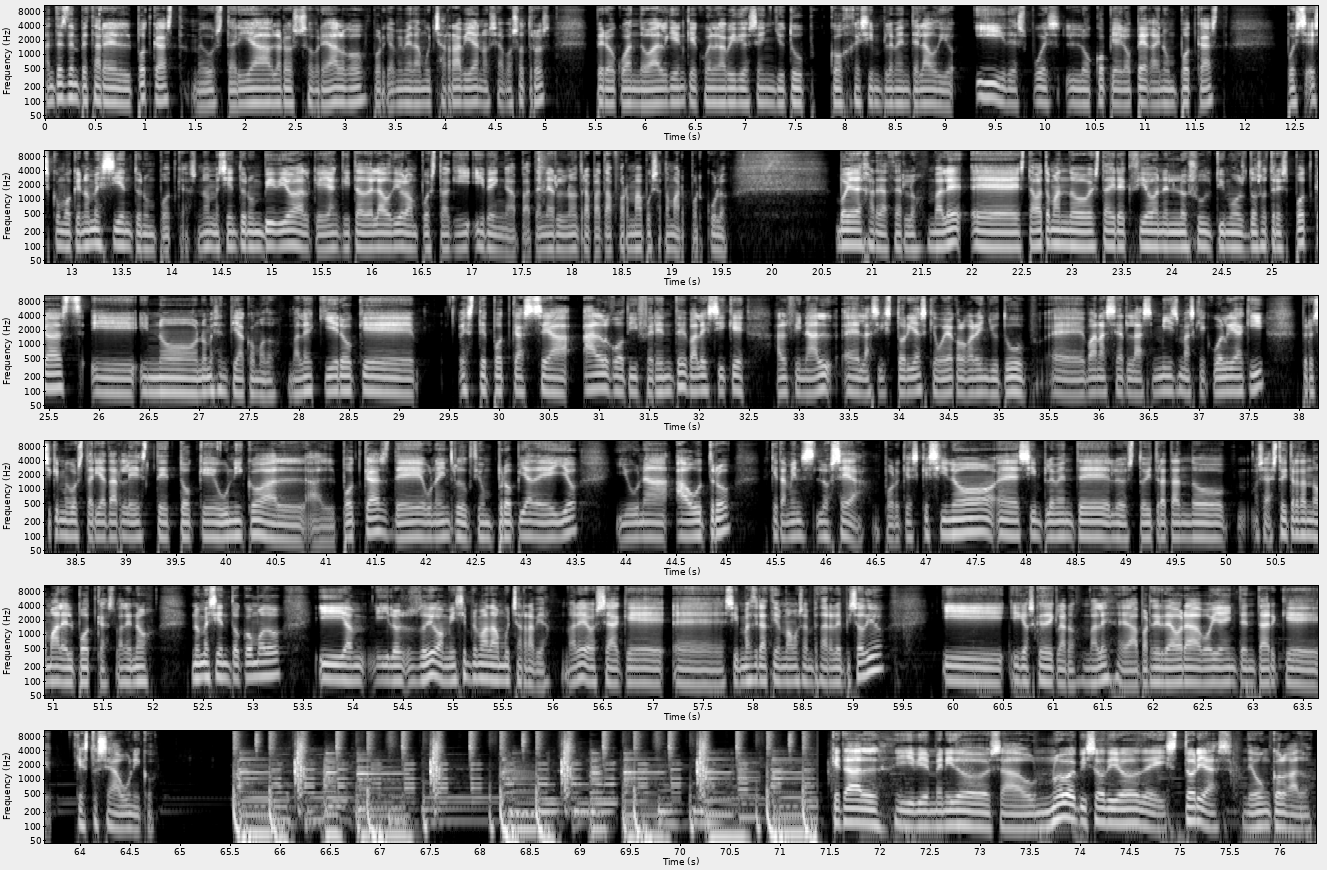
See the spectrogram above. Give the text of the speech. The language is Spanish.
Antes de empezar el podcast, me gustaría hablaros sobre algo, porque a mí me da mucha rabia, no sé a vosotros, pero cuando alguien que cuelga vídeos en YouTube coge simplemente el audio y después lo copia y lo pega en un podcast, pues es como que no me siento en un podcast, ¿no? Me siento en un vídeo al que ya han quitado el audio, lo han puesto aquí y venga, para tenerlo en otra plataforma, pues a tomar por culo. Voy a dejar de hacerlo, ¿vale? Eh, estaba tomando esta dirección en los últimos dos o tres podcasts y, no, no me sentía cómodo, ¿vale? Quiero que este podcast sea algo diferente, ¿vale? Sí que al final eh, las historias que voy a colgar en YouTube eh, van a ser las mismas que cuelgue aquí, pero sí que me gustaría darle este toque único al, al podcast de una introducción propia de ello y una outro que también lo sea, porque es que si no, eh, simplemente lo estoy tratando, o sea, estoy tratando mal el podcast, ¿vale? No, no me siento cómodo y, y os lo digo, a mí siempre me ha dado mucha rabia, ¿vale? O sea que eh, sin más dilación vamos a empezar el episodio y, que os quede claro, ¿vale? Eh, a partir de ahora voy a intentar que, que esto sea único. ¿Qué tal? Y bienvenidos a un nuevo episodio de Historias de un colgado.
